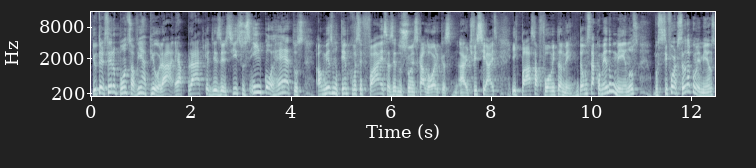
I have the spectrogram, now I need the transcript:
E o terceiro ponto só vem a piorar é a prática de exercícios incorretos ao mesmo tempo que você faz as reduções calóricas artificiais e passa fome também. Então você está comendo menos, você se forçando a comer menos,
